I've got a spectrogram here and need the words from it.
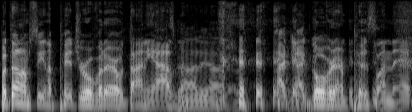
But then I'm seeing a picture over there of Donny Osmond. Donny Osmond. I'd, I'd go over there and piss on that.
